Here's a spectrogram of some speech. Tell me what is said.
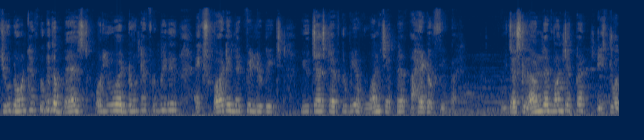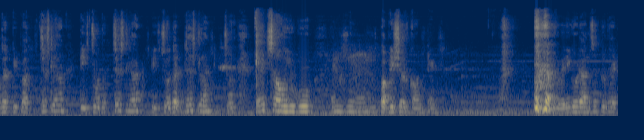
you don't have to be the best or you don't have to be the expert in that field to teach. You just have to be a one chapter ahead of people. You just learn that one chapter teach to other people just learn teach to other just learn teach to other just learn teach to other. that's how you go and mm, publish your content very good answer to that.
